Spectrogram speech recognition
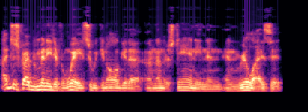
I describe it many different ways so we can all get a, an understanding and, and realize that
